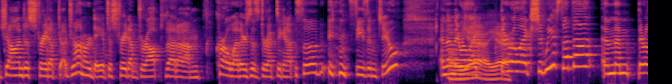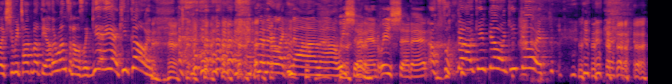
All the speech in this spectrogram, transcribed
Jon just straight up, Jon or Dave just straight up dropped that um, Carl Weathers is directing an episode in season two. And then Oh, they were yeah, like, yeah. they were like, should we have said that? And then they were like, should we talk about the other ones? And I was like, yeah, yeah, keep going. and then they were like, nah, nah, we shouldn't, we shouldn't. I was like, no, keep going, keep going.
